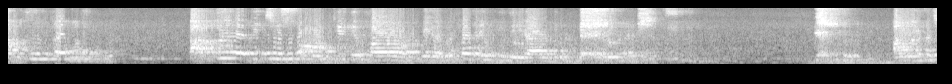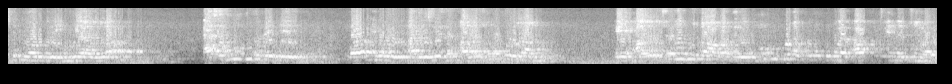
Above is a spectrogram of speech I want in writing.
আত্মীয়তা নষ্ট আত্মীয়তা পিচ্ছে সবচেয়ে ভয়াবহ এটা বোঝা যায় কি আমার কাছে দোয়া করি, হে আল্লাহ এতক্ষণ ধরে যে হাদিসের আলোচনা করলাম, এই আলোচনাগুলো আমাদের কোন কোন কোন আপনি চলার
